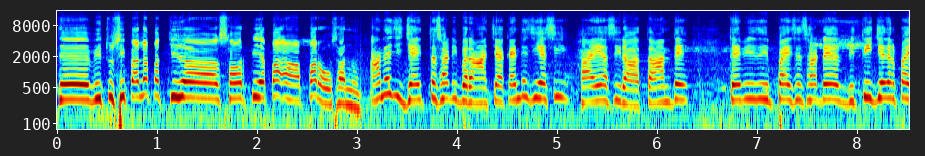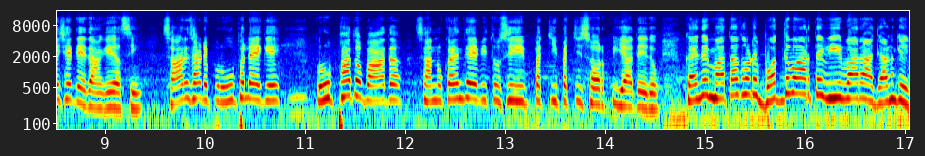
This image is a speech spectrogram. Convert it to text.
ਤੇ ਵੀ ਤੁਸੀਂ ਪਹਿਲਾਂ 2500 ਰੁਪਏ ਭਰੋ ਸਾਨੂੰ। ਆਂਦੇ ਜੀ ਜੈਤ ਸਾਡੀ ਬ੍ਰਾਂਚ ਆ ਕਹਿੰਦੇ ਜੀ ਅਸੀਂ ਹਾਏ ਅਸੀਂ ਰਾਤ ਆਂਦੇ ਤੇ ਵੀ ਪੈਸੇ ਸਾਡੇ ਵੀ ਤੀਜੇ ਦਿਨ ਪੈਸੇ ਦੇ ਦਾਂਗੇ ਅਸੀਂ। ਸਾਰੇ ਸਾਡੇ ਪ੍ਰੂਫ ਲੈ ਗਏ। ਪ੍ਰੂਫਾਂ ਤੋਂ ਬਾਅਦ ਸਾਨੂੰ ਕਹਿੰਦੇ ਵੀ ਤੁਸੀਂ 25 2500 ਰੁਪਿਆ ਦੇ ਦਿਓ। ਕਹਿੰਦੇ ਮਾਤਾ ਤੁਹਾਡੇ ਬੁੱਧਵਾਰ ਤੇ ਵੀਰਵਾਰ ਆ ਜਾਣਗੇ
